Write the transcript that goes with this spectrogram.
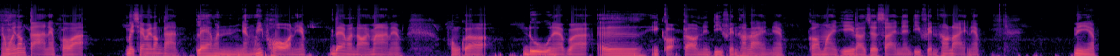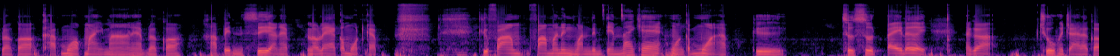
ยังไม่ต้องการนะเพราะว่า ไม่ใช่ไม่ต้องการแร่มันยังไม่พอนะครับได้มาน้อยมากนะครับ ผมก็ดูนะครับว่า เออไอเกาะเก่าเนี่ยดีเฟนต์เท่าไหร่นะครับเกาะใหม่ที่เราจะใส่เนี่ยดีเฟนต์เท่าไหร่นะครับนี่ครับแล้วก็คับหมวกใหม่มานะครับ แล้วก็คับเป็นเสื้อนะครับแล้วแรกก็หมดครับ คือฟาร์มฟาร์มมาหนึ่งวันเต็มๆได้แค่หัวงกับหมวกครับ คือสุดๆไปเลย แล้วก็ชูหัวใจแล้วก็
